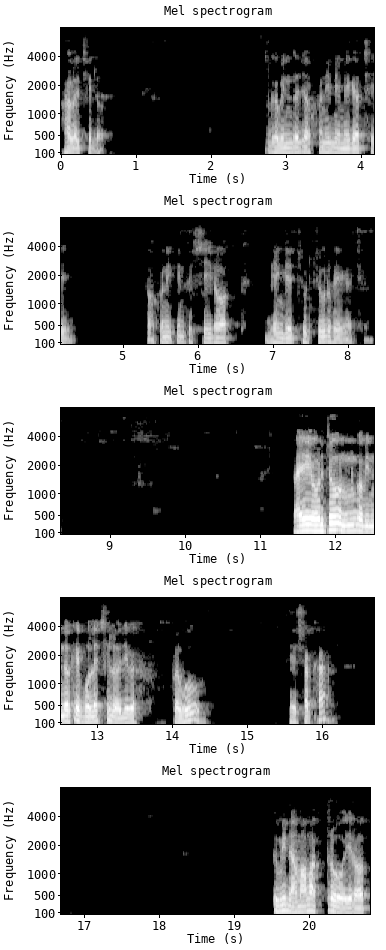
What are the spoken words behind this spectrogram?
ভালো ছিল। গোবিন্দ যখনই নেমে গেছে, তখনই কিন্তু সেই রথ ভেঙে চুরচুর হয়ে গেছে। তাই অর্জুন গোবিন্দকে বলেছিল যে, প্রভু, হে সখা তুমি নামা মাত্র এই রথ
